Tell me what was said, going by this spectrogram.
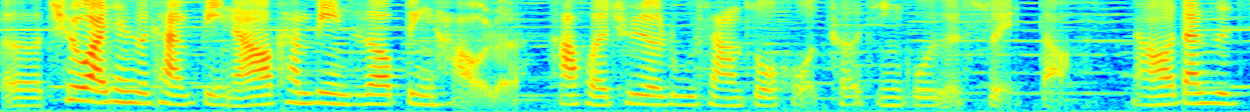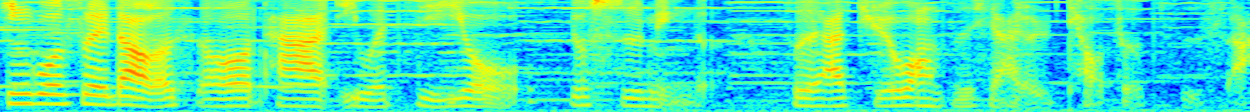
呃，去外县市看病，然后看病之后病好了，他回去的路上坐火车经过一个隧道，然后但是经过隧道的时候，他以为自己又又失明了。所以他绝望之下，就是跳车自杀。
